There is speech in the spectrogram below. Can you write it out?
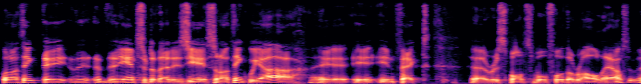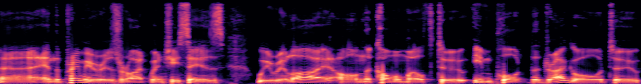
Well, I think the, the, the, answer to that is yes, and I think we are, uh, in fact, uh, responsible for the rollout. Uh, and the Premier is right when she says we rely on the Commonwealth to import the drug or to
